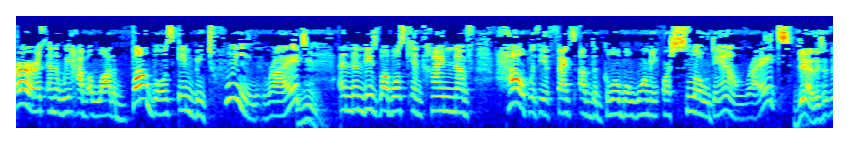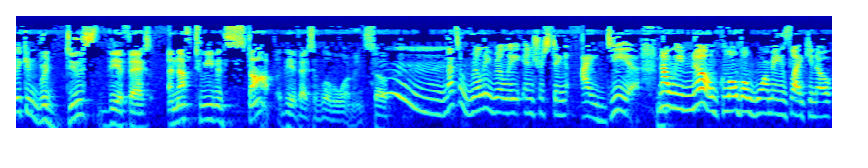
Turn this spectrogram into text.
earth, and then we have a lot of bubbles in between, right? Mm-hmm. And then these bubbles can kind of help with the effects of the global warming or slow down, right? Yeah, they said they can reduce the effects enough to even stop the effects of global warming. So Hmm, that's a really, really interesting idea. Now we know global warming is like, you know,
